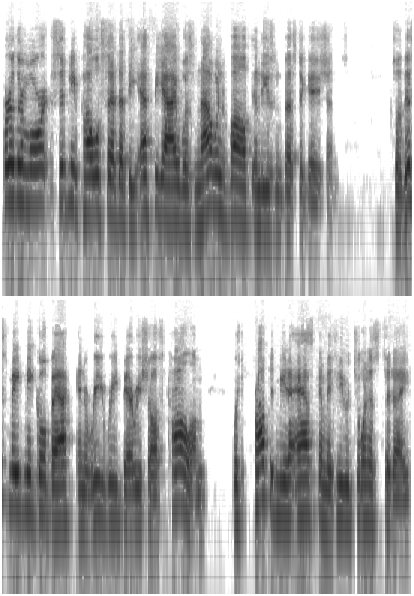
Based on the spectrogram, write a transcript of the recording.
Furthermore, Sidney Powell said that the FBI was now involved in these investigations. So this made me go back and reread Barry Shaw's column, which prompted me to ask him if he would join us today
